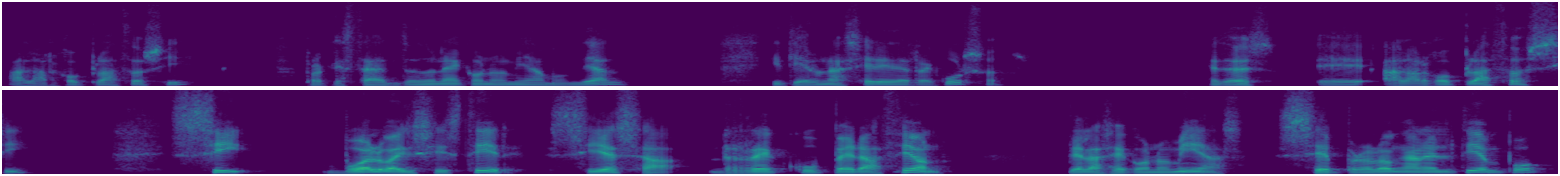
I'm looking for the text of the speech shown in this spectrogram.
a largo plazo sí, porque está dentro de una economía mundial y tiene una serie de recursos. Entonces, eh, a largo plazo sí. Sí, vuelvo a insistir, si esa recuperación de las economías se prolonga en el tiempo,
